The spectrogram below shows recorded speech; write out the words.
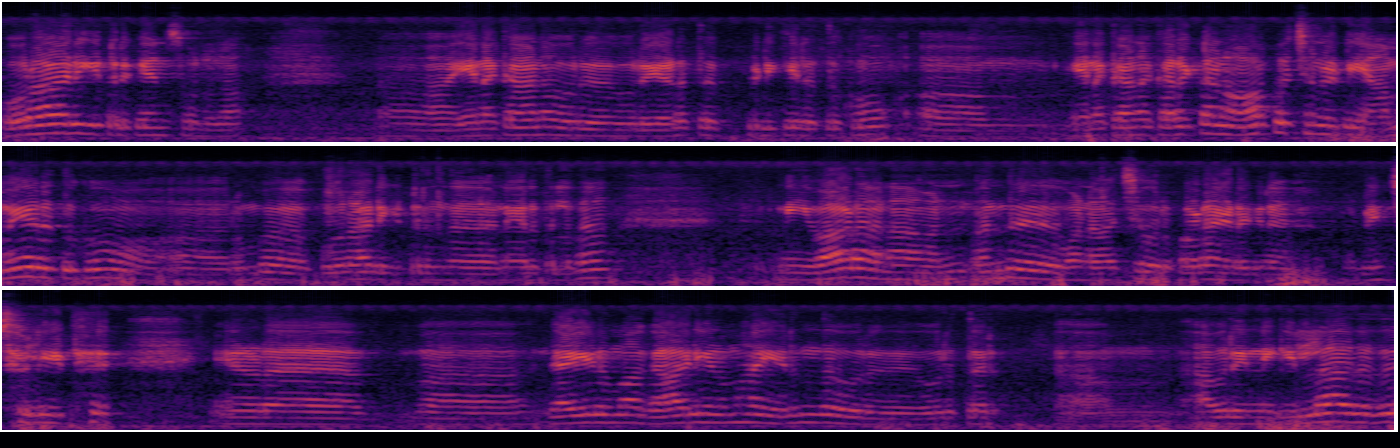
போராடிக்கிட்டு இருக்கேன்னு சொல்லலாம். எனக்கான ஒரு ஒரு இடத்த பிடிக்கிறதுக்கும் எனக்கான கரெக்டான ஆப்பர்ச்சுனிட்டி அமையறதுக்கும் ரொம்ப போராடிக்கிட்டு இருந்த நேரத்தில் தான் நீ வாடா நான் வந் வந்து உன்னை வச்சு ஒரு படம் எடுக்கிறேன் அப்படின்னு சொல்லிட்டு என்னோட கைடுமா கார்டியனுமா இருந்த ஒரு ஒருத்தர். அவர் இன்னைக்கு இல்லாதது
